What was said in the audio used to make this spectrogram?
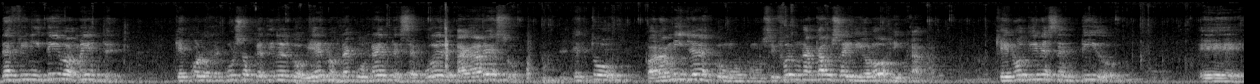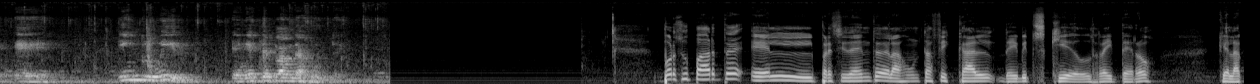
Definitivamente que con los recursos que tiene el gobierno recurrentes se puede pagar eso. Esto para mí ya es como, como si fuera una causa ideológica que no tiene sentido eh, eh, incluir en este plan de ajuste. Por su parte, el presidente de la Junta Fiscal, David Skill, reiteró que la,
